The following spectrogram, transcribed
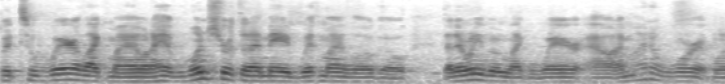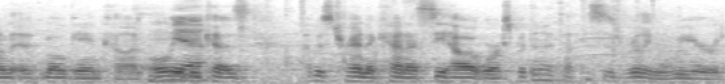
But to wear like my own, I have one shirt that I made with my logo that I don't even like wear out. I might have wore it one at Mo Game Con only Yeah. because I was trying to kind of see how it works. But then I thought this is really weird.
